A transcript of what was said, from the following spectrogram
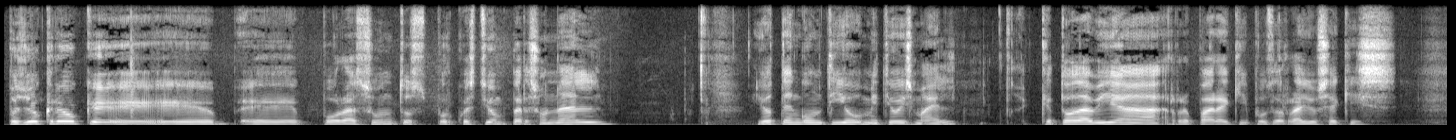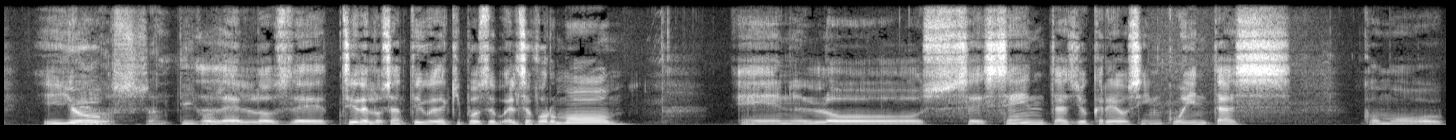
Pues yo creo que eh, por asuntos, por cuestión personal, yo tengo un tío, mi tío Ismael, que todavía repara equipos de rayos X. Y yo, de los antiguos. De los de, sí, de los antiguos equipos. De, él se formó en los 60, yo creo, 50 como,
